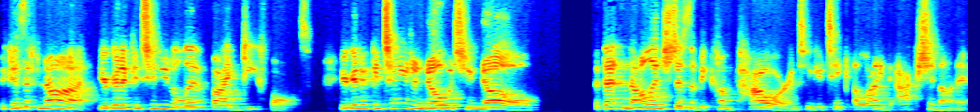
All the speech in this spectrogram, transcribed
Because if not, you're going to continue to live by default. You're going to continue to know what you know, but that knowledge doesn't become power until you take aligned action on it.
